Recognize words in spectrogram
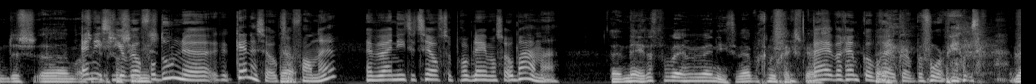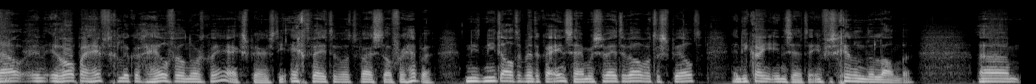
dus, en is hier wel voldoende kennis ook ja. van, hè? Hebben wij niet hetzelfde probleem als Obama? Uh, nee, dat probleem hebben wij niet. We hebben genoeg experts. wij hebben Remco Breuker bijvoorbeeld. nou, in Europa heeft gelukkig heel veel Noord-Korea-experts... die echt weten wat, waar ze het over hebben. Niet, niet altijd met elkaar eens zijn, maar ze weten wel wat er speelt. En die kan je inzetten in verschillende landen. Um,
